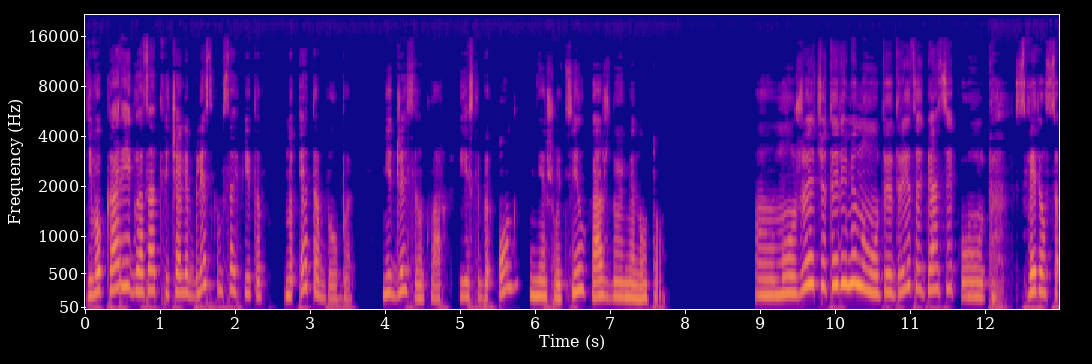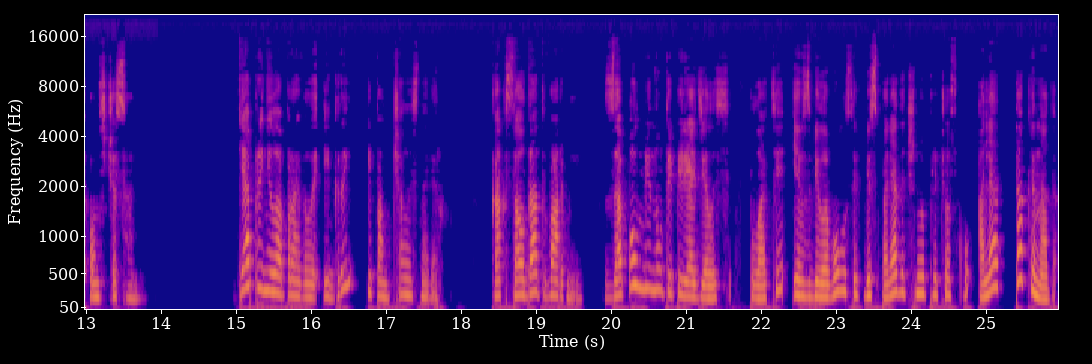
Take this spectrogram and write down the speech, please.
Его карие глаза отвечали блеском софитов, но это был бы не Джейсон Кларк, если бы он не шутил каждую минуту. «Уже четыре минуты тридцать пять секунд», — сверился он с часами. Я приняла правила игры и помчалась наверх. Как солдат в армии, за полминуты переоделась в платье и взбила волосы в беспорядочную прическу а так и надо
